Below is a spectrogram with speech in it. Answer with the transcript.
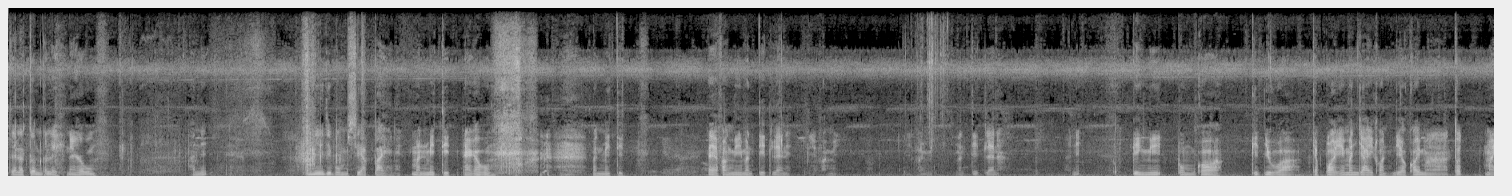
แต่ละต้นกันเลยนะครับผม อันนี้ อันนี้ที่ผมเสียบไปเนี่ยมันไม่ติดนะครับผม มันไม่ติด แต่ฝั่งนี้มันติดแล้วเนี่ยฝั่งนี้ฝั่งนี้มันติดแล้วนะอันนี้กิ่งนี้ผมก็คิดอยู่ว่าจะปล่อยให้มันใหญ่ก่อน เดี๋ยวค่อยมาทดใหม่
